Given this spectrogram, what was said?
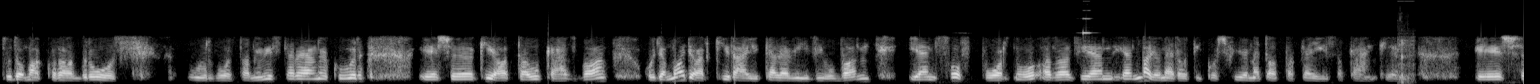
tudom, akkor a Grósz úr volt a miniszterelnök úr, és kiadta ukázba, hogy a magyar királyi televízióban ilyen soft pornó, azaz ilyen, ilyen nagyon erotikus filmet adtak le éjszakánként és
